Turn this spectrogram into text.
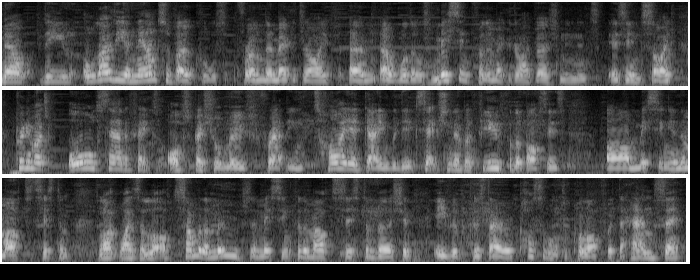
Now, the although the announcer vocals from the Mega Drive, um, oh, well, that was missing from the Mega Drive version in, is inside, pretty much all sound effects of special moves throughout the entire game, with the exception of a few for the bosses, are missing in the Master System. Likewise, a lot of some of the moves are missing for the Master System version, either because they are impossible to pull off with the handset,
